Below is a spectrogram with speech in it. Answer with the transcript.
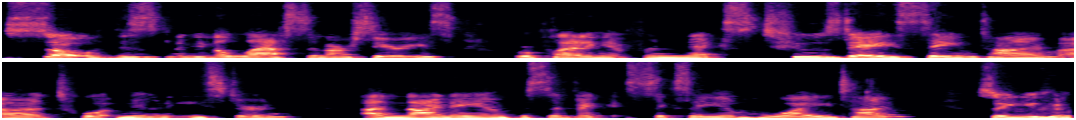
So this is going to be the last in our series. We're planning it for next Tuesday, same time, uh, tw- noon Eastern, uh, 9 a.m. Pacific, 6 a.m. Hawaii time. So you can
